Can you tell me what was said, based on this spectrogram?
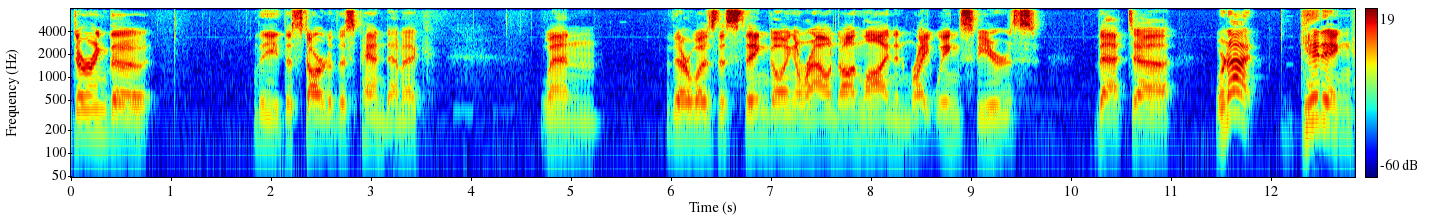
during the the the start of this pandemic when there was this thing going around online in right-wing spheres that uh, we're not getting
